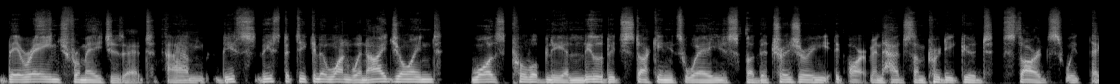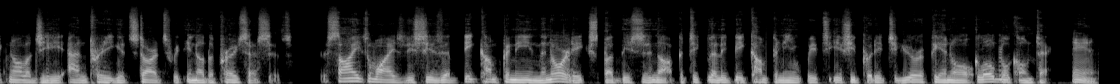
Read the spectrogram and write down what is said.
they range from A to Z. Um, this this particular one, when I joined, was probably a little bit stuck in its ways, but the Treasury Department had some pretty good starts with technology and pretty good starts within other processes. Size wise, this is a big company in the Nordics, but this is not a particularly big company with, if you put it to European or global context. Mm,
